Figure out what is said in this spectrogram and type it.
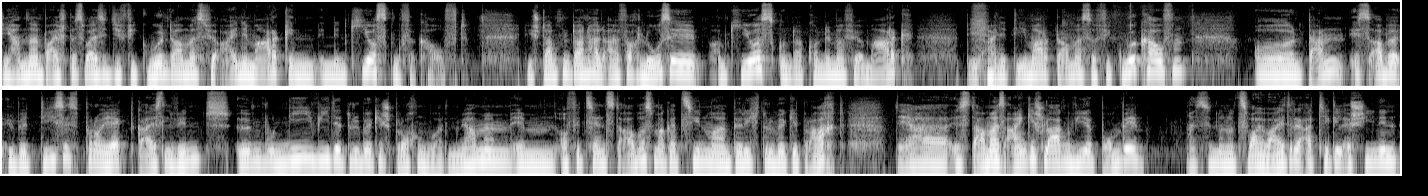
die haben dann beispielsweise die Figuren damals für eine Mark in, in den Kiosken verkauft. Die standen dann halt einfach lose am Kiosk und da konnte man für Mark, die eine D-Mark damals eine Figur kaufen. Und dann ist aber über dieses Projekt Geiselwind irgendwo nie wieder drüber gesprochen worden. Wir haben im, im offiziellen Star Wars Magazin mal einen Bericht drüber gebracht. Der ist damals eingeschlagen wie eine Bombe. Es sind nur zwei weitere Artikel erschienen,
